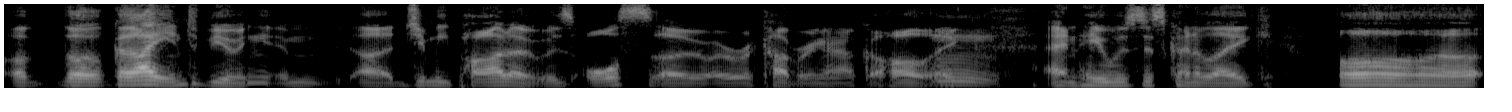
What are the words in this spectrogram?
of the guy interviewing him, uh, Jimmy Pardo, was also a recovering alcoholic, Mm. and he was just kind of like, "Oh."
